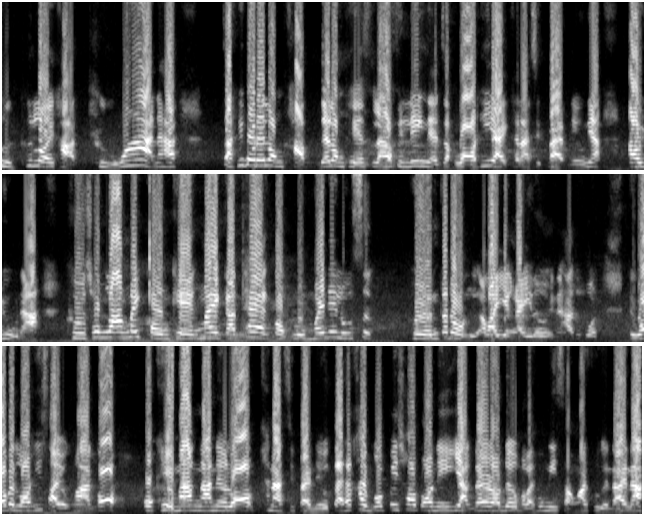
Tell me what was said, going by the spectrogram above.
อืดขึ้นเลยค่ะ ถือว่านะคะ จากที่โบได้ลองขับได้ลองเทสแล้วฟิลลิ่งเนี่ยจากล้อที่ใหญ่ขนาด 18 นิ้วเนี่ยเอาอยู่นะ คือช่วงล่างไม่โครงเคงไม่กระแทกตกหลุมไม่ได้รู้สึกเหินกระโดดหรืออะไรยังไงเลยนะคะทุกคนถือว่าเป็นล้อที่ใส่ออกมาก็โอเคมากนะในล้อขนาด 18 นิ้ว แต่ถ้าใครบอกว่าไม่ชอบล้อนี้อยากได้ล้อเดิมอะไรพวกนี้สามารถคุยกันได้นะ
